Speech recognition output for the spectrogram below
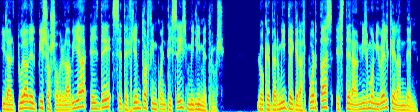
y la altura del piso sobre la vía es de 756 milímetros, lo que permite que las puertas estén al mismo nivel que el andén.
